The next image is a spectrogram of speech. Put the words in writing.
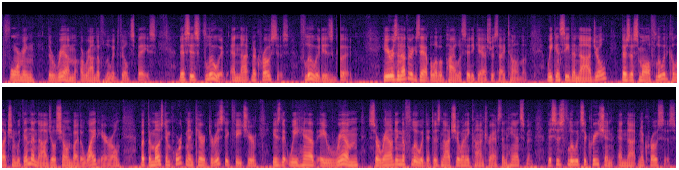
forming the rim around the fluid-filled space. This is fluid and not necrosis. Fluid is good. Here is another example of a pilocytic astrocytoma. We can see the nodule. There's a small fluid collection within the nodule shown by the white arrow, but the most important and characteristic feature is that we have a rim surrounding the fluid that does not show any contrast enhancement. This is fluid secretion and not necrosis.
